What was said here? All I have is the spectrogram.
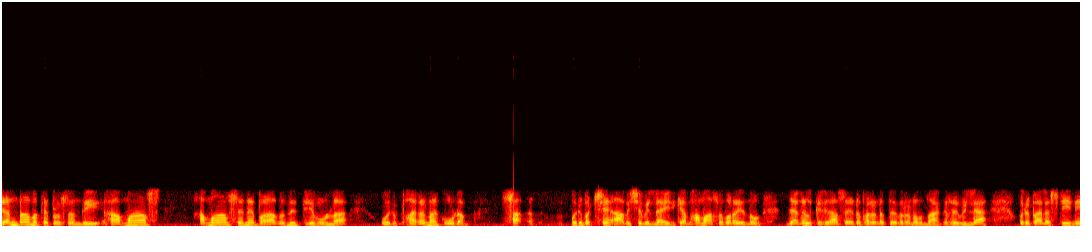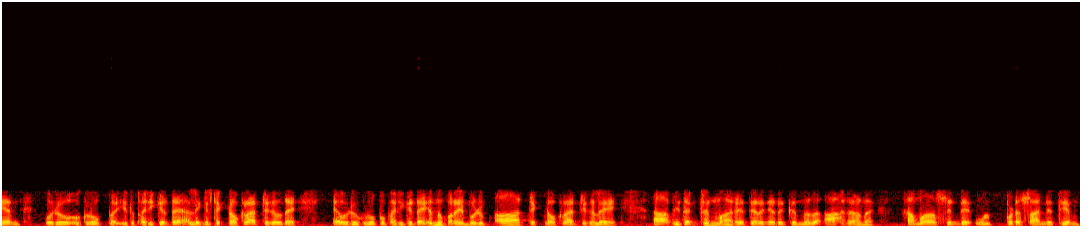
രണ്ടാമത്തെ പ്രതിസന്ധി ഹമാസ് ഹമാസിന് പ്രാതിനിധ്യമുള്ള ഒരു ഭരണകൂടം സ- ഒരു പക്ഷേ ആവശ്യമില്ലായിരിക്കാം. ഹമാസ് പറയുന്നു ഞങ്ങൾക്ക് ഗാസയുടെ ഭരണത്തിൽ വരണമെന്ന് ആഗ്രഹമില്ല. ഒരു പലസ്തീനിയൻ ഒരു ഗ്രൂപ്പ് ഇത് ഭരിക്കട്ടെ അല്ലെങ്കിൽ ടെക്നോക്രാറ്റുകളുടെ ഒരു ഗ്രൂപ്പ് ഭരിക്കട്ടെ എന്ന് പറയുമ്പോഴും ആ ടെക്നോക്രാറ്റുകളെ ആ വിദഗ്ധന്മാരെ തിരഞ്ഞെടുക്കുന്നത് ആരാണ്? ഹമാസിന്റെ ഉൾപ്പെടെ സാന്നിധ്യം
